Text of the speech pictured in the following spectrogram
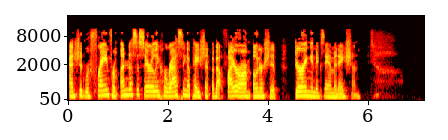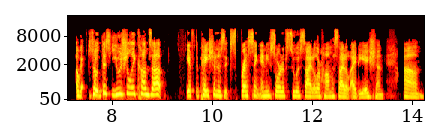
and should refrain from unnecessarily harassing a patient about firearm ownership during an examination. Okay so this usually comes up if the patient is expressing any sort of suicidal or homicidal ideation um,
